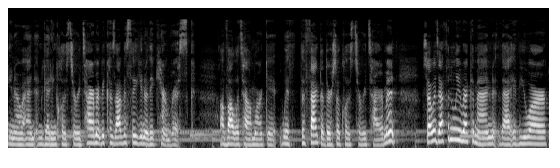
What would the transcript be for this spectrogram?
you know, and, and getting close to retirement because obviously, you know, they can't risk a volatile market with the fact that they're so close to retirement. So I would definitely recommend that if you are,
